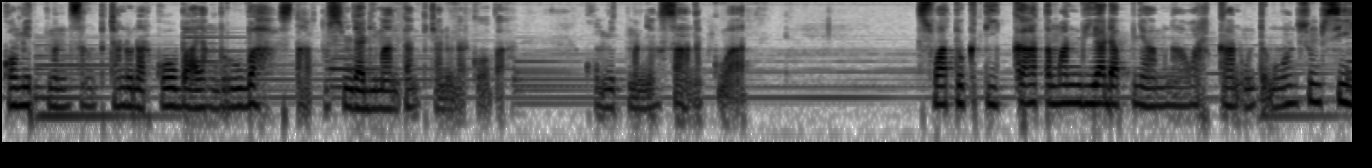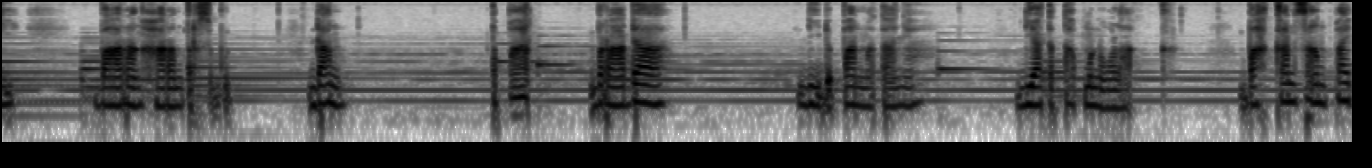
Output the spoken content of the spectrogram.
komitmen sang pecandu narkoba yang berubah status menjadi mantan pecandu narkoba. Komitmen yang sangat kuat. Suatu ketika teman biadabnya menawarkan untuk mengonsumsi barang haram tersebut dan tepat berada di depan matanya. Dia tetap menolak, bahkan sampai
